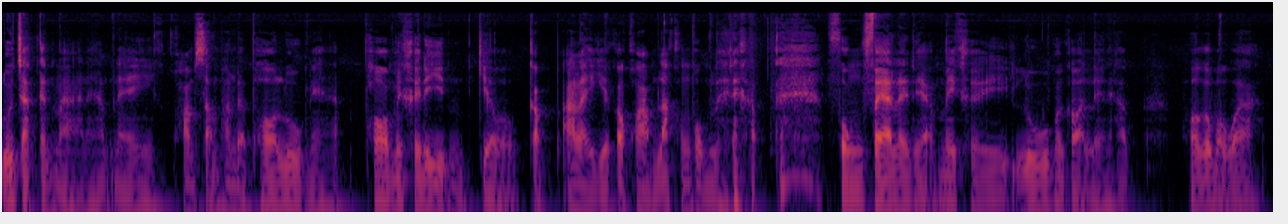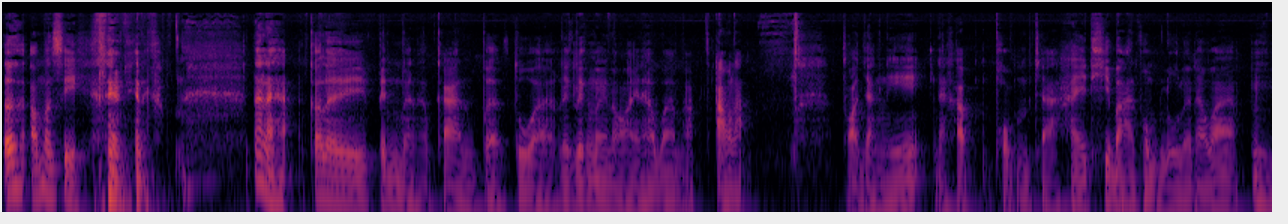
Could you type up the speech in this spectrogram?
รู้จักกันมานะครับ ในความสัมพันธ์แบบพ่อลูกเนี่ยครับพ่อไม่เคยได้ยินเกี่ยวกับอะไรเกี่ยวกับความรักของผมเลยนะครับฟงแฟนอะไรเนี่ย ไม่เคยรู้มาก่อนเลยนะครับ พ่อก็บอกว่า เออเอามาสิอะไรเนี่ยนะครับนั่นแหละฮะก็เลยเป็นเหมือนกับการเปิดตัวเล็กๆน้อยๆนะครับ ว่าแบบเอาละตอนอย่างนี้นะครับ ผมจะให้ที่บ้านผมรู้แล้วนะว่า อืม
